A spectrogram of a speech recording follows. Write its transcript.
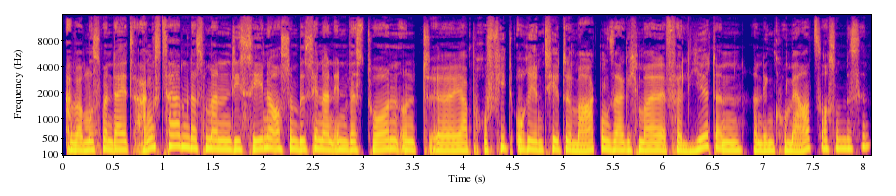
Aber muss man da jetzt Angst haben, dass man die Szene auch so ein bisschen an Investoren und äh, ja, profitorientierte Marken, sage ich mal, verliert, an, an den Kommerz auch so ein bisschen?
